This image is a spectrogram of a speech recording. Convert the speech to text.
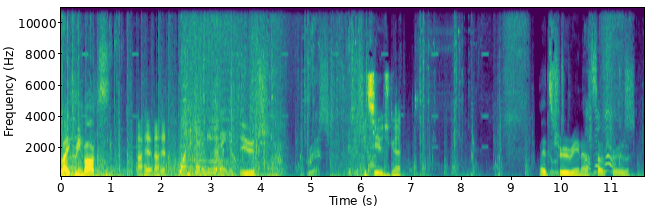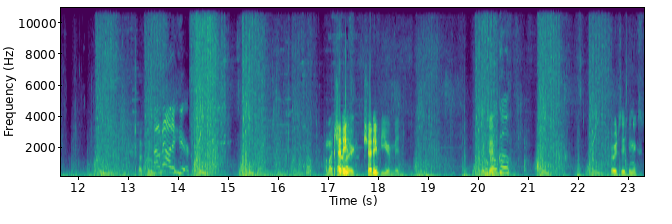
Right, green box. not hit, not hit. One enemy remaining. Huge. It's huge, good. It's true, Rena. It's so true. I'm out of here. I'm gonna try Shady? Shady? B or mid. Go, Okay. go, go! What would you say, Phoenix?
